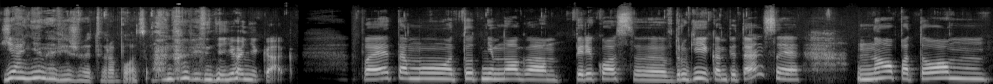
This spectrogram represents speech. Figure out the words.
Я ненавижу эту работу, но без нее никак. Поэтому тут немного перекос э, в другие компетенции, но потом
